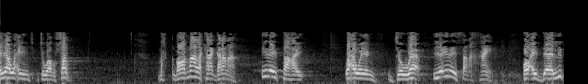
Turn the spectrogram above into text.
ayaa waxay jawaabu shard. Goormaa la kala garanaa inay tahay waxa weeyaan jawaab iyo inaysan ahayn oo ay daalid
